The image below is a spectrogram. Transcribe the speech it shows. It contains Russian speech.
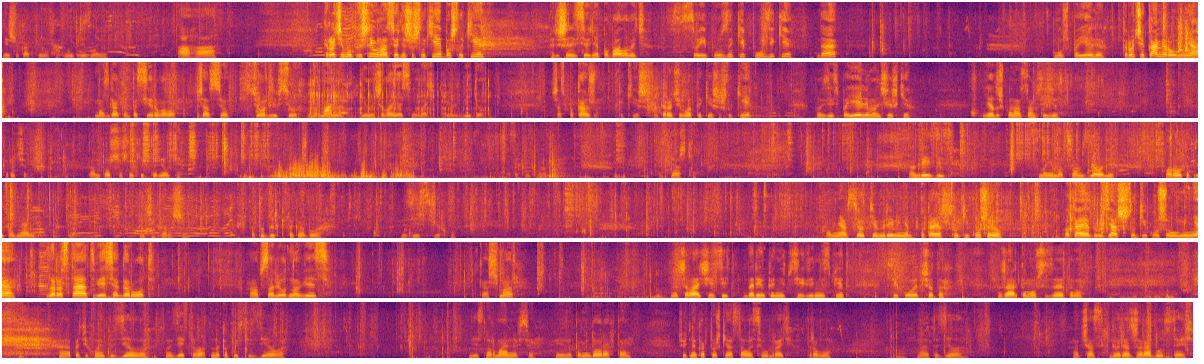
Мишу как-то не признаю. Ага. Короче, мы пришли, у нас сегодня шашлыки, башлыки. Решили сегодня побаловать свои пузыки, пузики, да? Муж поели. Короче, камера у меня мозга компасировала. Сейчас все стерли, все нормально. И начала я снимать ви- видео. Сейчас покажу, какие шашлыки. Короче, вот такие шашлыки. Вот здесь поели мальчишки. Дедушка у нас там сидит. Короче, там тоже шашлыки в тарелке. Закрыть надо. Костяшки. Андрей здесь с моим отцом сделали ворота, приподняли. Очень хорошо. А то дырка такая была. Здесь сверху. У меня все тем временем, пока я шашлыки кушаю, пока я, друзья, шашлыки кушаю, у меня зарастает весь огород. Абсолютно весь. Кошмар. Начала чистить. Даринка не, пси- не спит, психует что-то. Жарко, может, из-за этого. А, потихоньку сделала. Вот здесь-то ладно, на капусте сделала. Здесь нормально все. И на помидорах там. Чуть на картошке осталось убрать траву. Но это сделаем. Вот сейчас, говорят, жара будет стоять.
